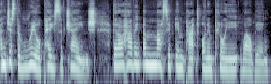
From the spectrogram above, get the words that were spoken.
and just the real pace of change, that are having a massive impact on employee well-being.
